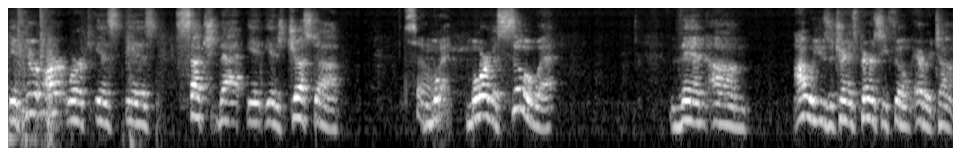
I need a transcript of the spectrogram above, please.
if your artwork is is such that it is just a So more, more of a silhouette, then um, I will use a transparency film every time.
